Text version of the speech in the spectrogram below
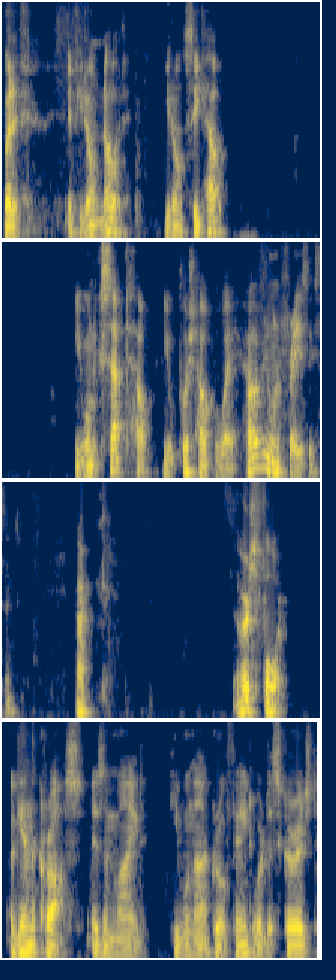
But if if you don't know it, you don't seek help. You won't accept help. You'll push help away. However you want to phrase these things. All right. Verse 4. Again, the cross is in mind he will not grow faint or discouraged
